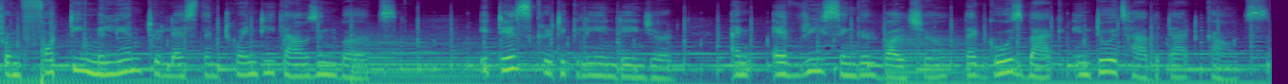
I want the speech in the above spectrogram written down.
from 40 million to less than 20,000 birds. It is critically endangered, and every single vulture that goes back into its habitat counts.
